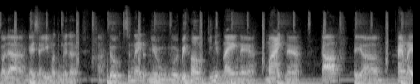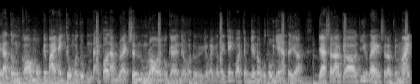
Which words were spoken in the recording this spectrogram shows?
gọi là nghệ sĩ mà tôi nghĩ là uh, được xứng đáng được nhiều người biết hơn. Chiến Nhất Lan nè Mike nè. Đó thì uh, hai ông này đã từng có một cái bài hát chung mà tôi cũng đã có làm reaction luôn rồi. Ok nếu mà được thì các bạn có thể check qua trong channel của tôi nhé. Thì uh, yeah, shout out cho Chiến Lan shout out cho Mike.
